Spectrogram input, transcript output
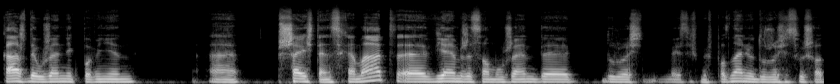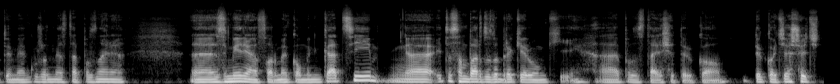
Każdy urzędnik powinien e, przejść ten schemat. E, wiem, że są urzędy, dużo, my jesteśmy w Poznaniu, dużo się słyszy o tym, jak Urząd Miasta Poznania e, zmienia formę komunikacji i to są bardzo dobre kierunki. Pozostaje się tylko, tylko cieszyć.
